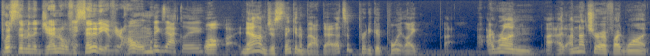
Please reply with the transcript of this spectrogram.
puts them in the general vicinity of your home exactly. Well, uh, now I'm just thinking about that. That's a pretty good point. Like, I, I run. I, I- I'm not sure if I'd want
